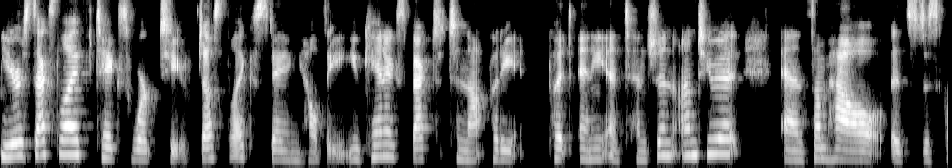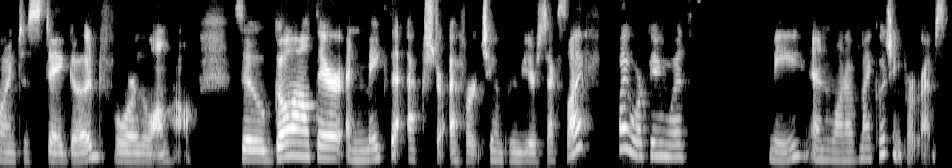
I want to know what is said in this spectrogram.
your sex life takes work too, just like staying healthy. You can't expect to not put, e- put any attention onto it and somehow it's just going to stay good for the long haul. So go out there and make the extra effort to improve your sex life by working with me and one of my coaching programs.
